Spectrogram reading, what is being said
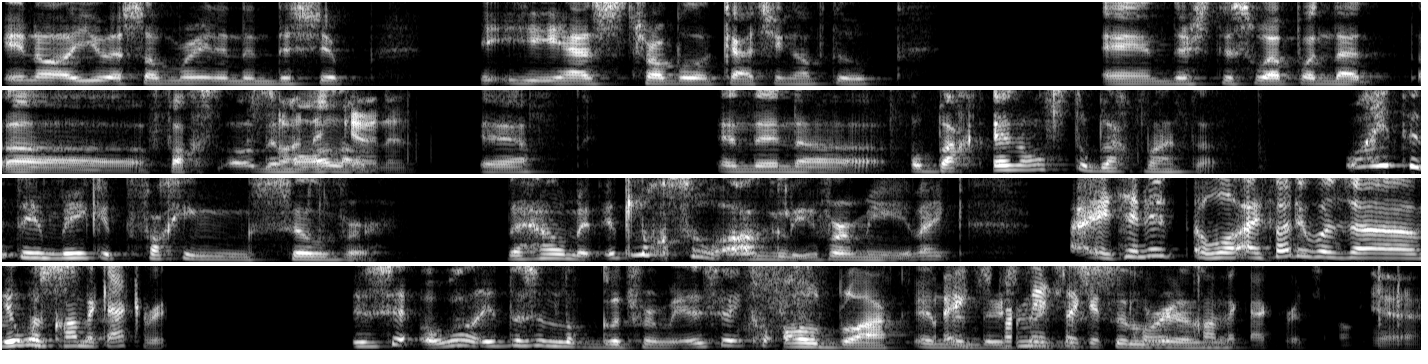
you know, a US submarine and then this ship he, he has trouble catching up to. And there's this weapon that uh fucks them Sonic all up. Yeah and then uh oh black and also the Black Manta. Why did they make it fucking silver? The helmet. It looks so ugly for me. Like isn't it well I thought it was uh it was comic accurate. Is it well it doesn't look good for me. It's like all black and then there's for me, like, it's like silver comic accurate. So. Yeah.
